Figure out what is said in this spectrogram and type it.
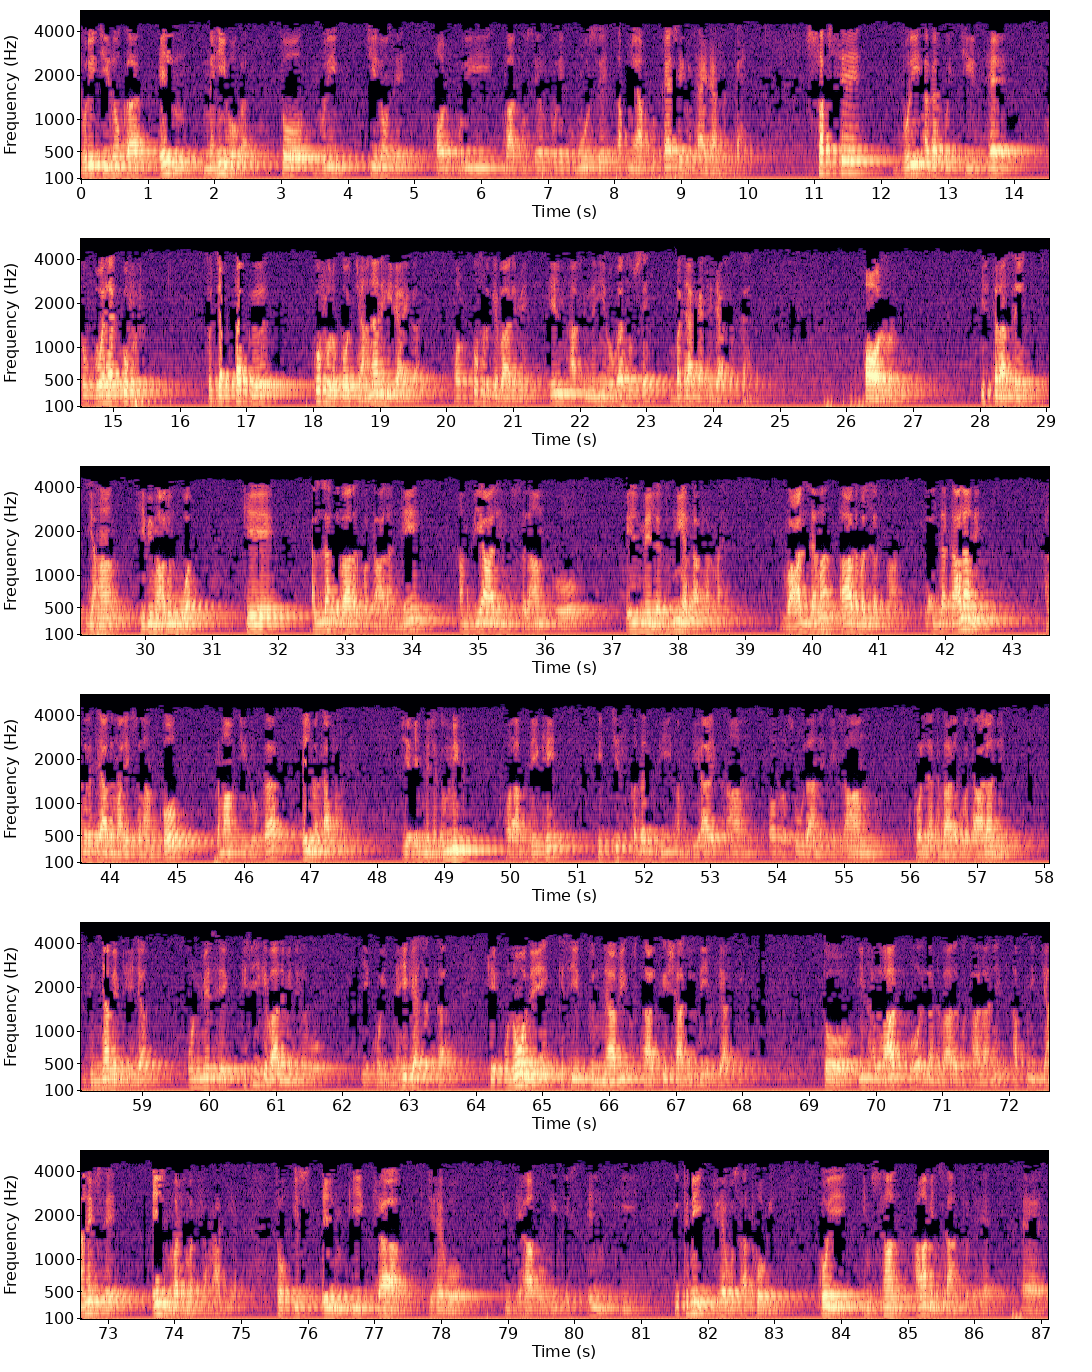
بری چیزوں کا علم نہیں ہوگا، تو بری چیزوں سے اور بری باتوں سے اور برے امور سے اپنے آپ کو کیسے بچایا جا سکتا ہے؟ سب سے بری اگر کوئی چیز ہے تو وہ ہے کفر۔ تو جب تک کفر کو جانا نہیں جائے گا اور کفر کے بارے میں علم حاصل نہیں ہوگا تو اس سے بچا کیسے جا سکتا ہے؟ اور اس طرح سے یہاں یہ بھی معلوم ہوا کہ اللہ تبارک و تعالی نے انبیاء علیہ السلام کو علم لدنی عطا فرمایا وعلم آدم السلام کہ اللہ تعالیٰ نے حضرت آدم علیہ السلام کو تمام چیزوں کا علم عطا فرمایا۔ یہ علم لدنی اور آپ دیکھیں کہ جس قدر بھی انبیاء کرام اور رسولان نظام کو اللہ تبارک و تعالیٰ نے دنیا میں بھیجا، ان میں سے کسی کے بارے میں جو ہے وہ یہ کوئی نہیں کہہ سکتا۔ کہ انہوں نے کسی دنیاوی استاد کی شاگردی اختیار کی۔ تو ان حضرات کو اللہ تبارک و تعالیٰ نے اپنی جانب سے علم مرمت فرما دیا۔ تو اس علم کی کیا جو ہے وہ انتہا ہوگی؟ اس علم کی کتنی جو ہے وہ سط ہوگی؟ کوئی انسان، عام انسان تو جو ہے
